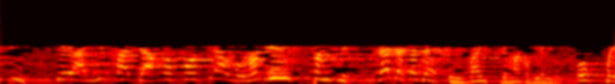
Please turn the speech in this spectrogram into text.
í tì ṣe àyípadà kankan sí àwòrán yẹn. instantly Lẹ́sẹ̀kẹsẹ̀ invites the mark of the enemy. ó pe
